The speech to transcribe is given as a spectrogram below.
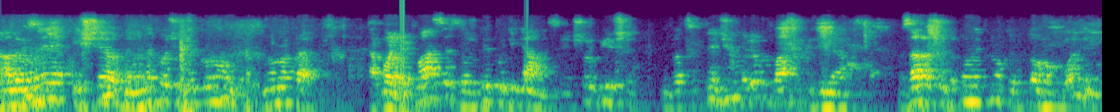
але вони і одне, вони хочуть економити. Ну, наприклад, А потім класи завжди поділялися. Якщо більше 24 класи поділялися. Зараз, щоб уникнути того поділу,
